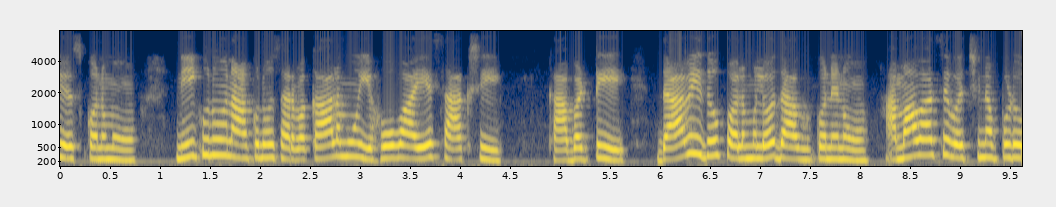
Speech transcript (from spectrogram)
చేసుకొనుము. నీకును నాకును సర్వకాలము యహోవాయే సాక్షి. కాబట్టి దావీదు పొలములో దాగుకొనెను. అమావాస్య వచ్చినప్పుడు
